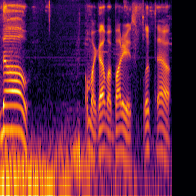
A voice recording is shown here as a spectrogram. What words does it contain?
No! Oh my god, my body is flipped out.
